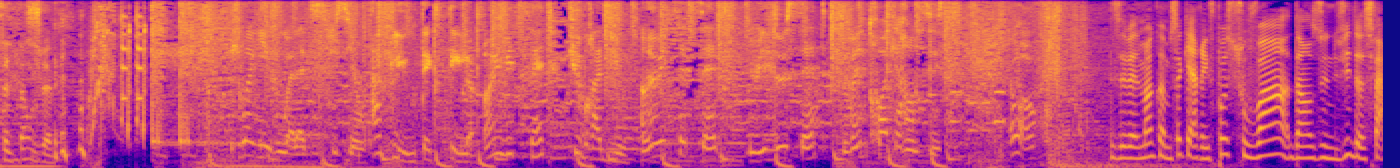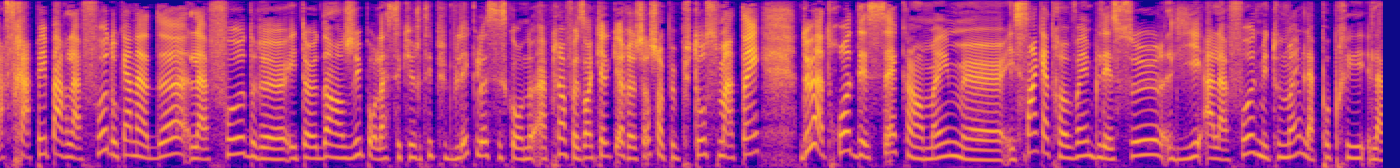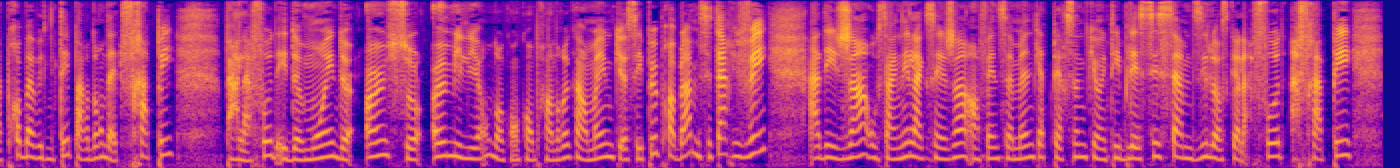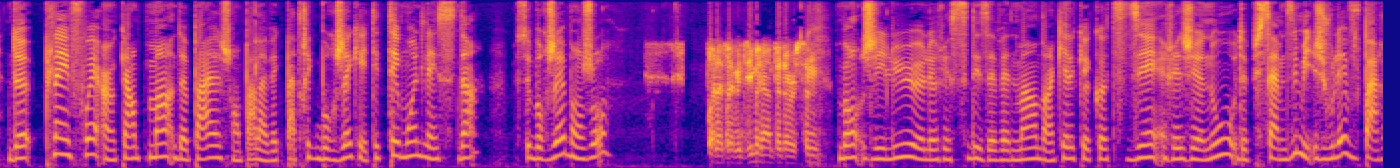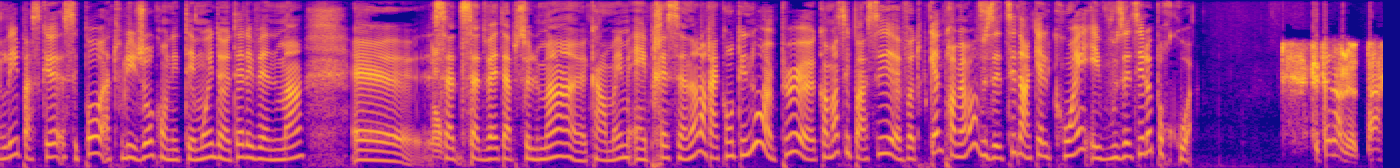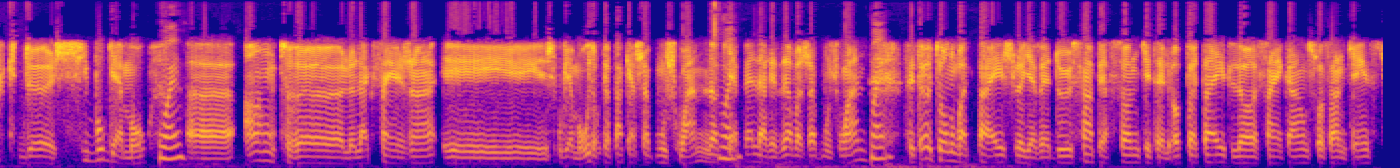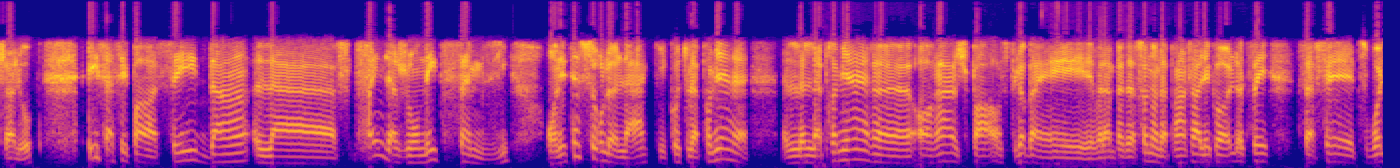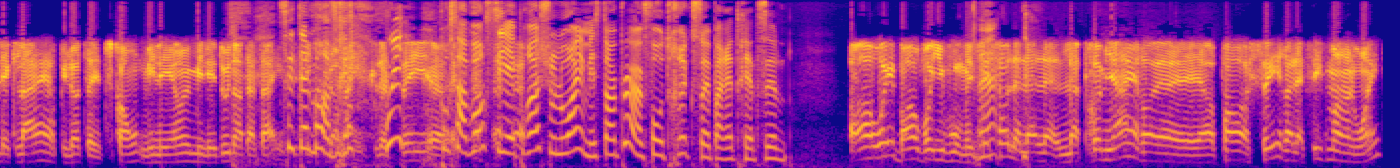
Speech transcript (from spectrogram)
C'est le temps où jamais. Joignez-vous à la discussion. Appelez ou textez le 187 Cube Radio 1877 827 2346. Hello. Des événements comme ça qui arrivent pas souvent dans une vie de se faire frapper par la foudre. Au Canada, la foudre euh, est un danger pour la sécurité publique. Là, c'est ce qu'on a appris en faisant quelques recherches un peu plus tôt ce matin. Deux à trois décès quand même euh, et 180 blessures liées à la foudre, mais tout de même la, probabilité, pardon, d'être frappé par la foudre est de moins de 1 sur 1 million. Donc on comprendra quand même que c'est peu probable. Mais c'est arrivé à des gens au Saguenay-Lac-Saint-Jean en fin de semaine, quatre personnes qui ont été blessées samedi lorsque la foudre a frappé de plein fouet un campement de pêche. On parle avec Patrick Bourget qui a été témoin de l'incident. Monsieur Bourget, bonjour. Bon après-midi, Mme Peterson. Bon, j'ai lu euh, le récit des événements dans quelques quotidiens régionaux depuis samedi, mais je voulais vous parler parce que c'est pas à tous les jours qu'on est témoin d'un tel événement. Euh, ça, ça, devait être absolument euh, quand même impressionnant. Racontez-nous un peu comment s'est passé votre week-end. Premièrement, vous étiez dans quel coin et vous étiez là pourquoi? C'était dans le parc de Chibougamau, euh, entre euh, le lac Saint-Jean et Chibougamau, donc le parc à Chapmouchouane, là, qui appelle la réserve à Chapmouchouane. C'était un tournoi de pêche. Là. Il y avait 200 personnes qui étaient là, peut-être là 50, 75 chaloupes. Et ça s'est passé dans la fin de la journée de samedi. On était sur le lac. Écoute, la première, la, première euh, orage passe. Puis là, ben, Mme Peterson, on apprend ça à l'école. Tu sais, ça fait, tu vois l'éclair, puis là, tu comptes mille et un, mille et deux dans ta tête. C'est tellement vrai. oui, euh, pour savoir s'il est proche ou loin, mais c'est un peu un faux truc, ça, paraîtrait-il. Ah oui, bon, voyez-vous. Mais c'est hein? ça, la, première euh, a passé relativement loin.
